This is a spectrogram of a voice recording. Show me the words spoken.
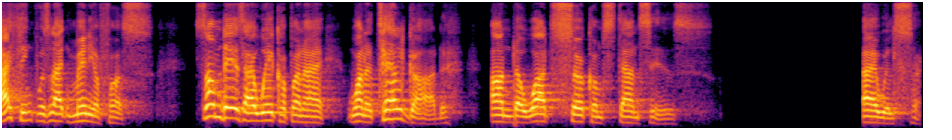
I think, was like many of us. Some days I wake up and I want to tell God under what circumstances I will serve.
